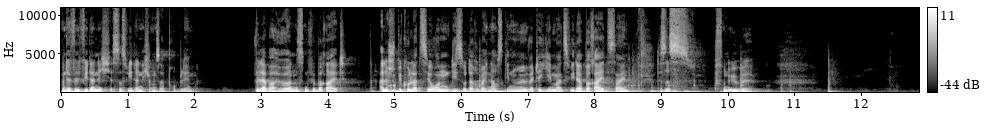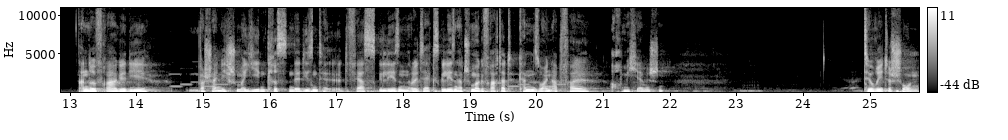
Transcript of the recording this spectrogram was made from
und er will wieder nicht, ist es wieder nicht unser Problem. Will aber hören, sind wir bereit. Alle Spekulationen, die so darüber hinausgehen, hm, wird er jemals wieder bereit sein, das ist von übel. Andere Frage, die wahrscheinlich schon mal jeden Christen, der diesen Vers gelesen oder den Text gelesen hat, schon mal gefragt hat, kann so ein Abfall auch mich erwischen? Theoretisch schon.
